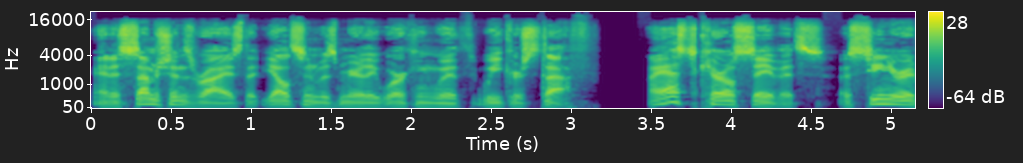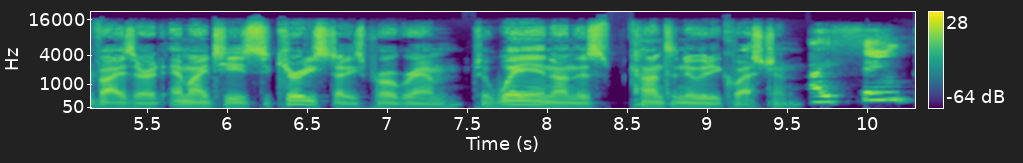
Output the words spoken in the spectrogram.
and assumptions rise that Yeltsin was merely working with weaker stuff. I asked Carol Saivetz, a senior advisor at MIT's Security Studies program, to weigh in on this continuity question. I think,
